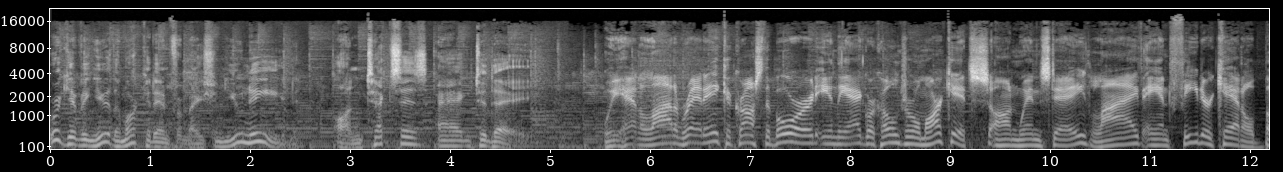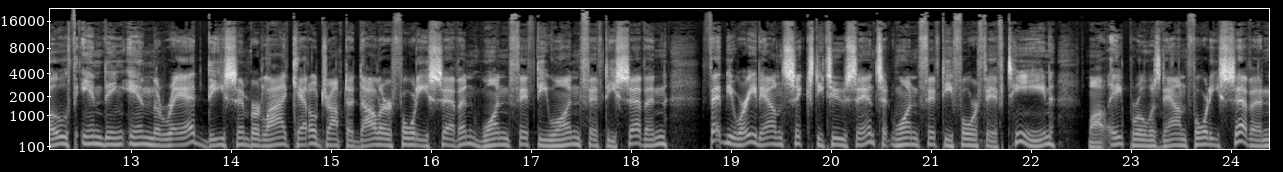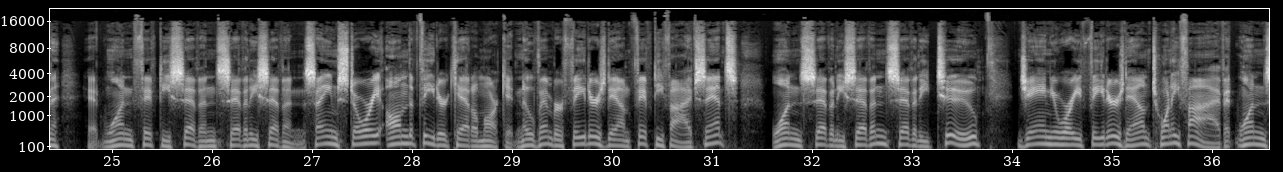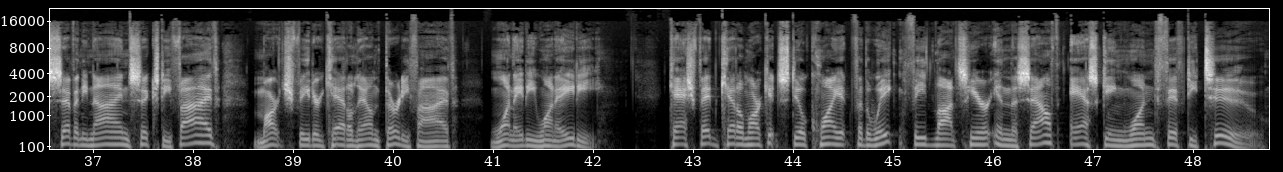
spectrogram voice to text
We're giving you the market information you need on Texas Ag Today. We had a lot of red ink across the board in the agricultural markets on Wednesday. Live and feeder cattle both ending in the red. December live cattle dropped $1.47, 151.57. February down 62 cents at 154.15, while April was down 47 at 157.77. Same story on the feeder cattle market. November feeders down 55 cents, 177.72. January feeders down 25 at 179.65. March feeder cattle down 35, 181.80. Cash fed cattle market still quiet for the week. Feedlots here in the south asking 152.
